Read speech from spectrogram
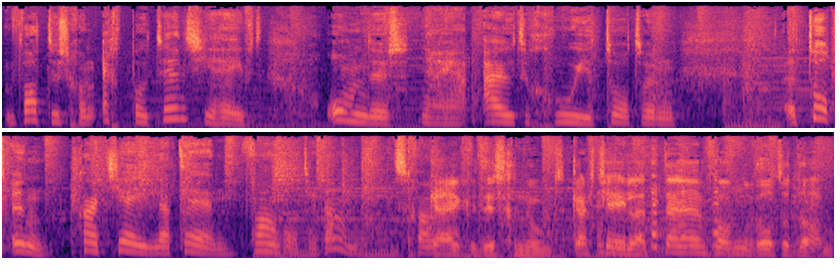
wat dus gewoon echt potentie heeft om dus nou ja, uit te groeien tot een, eh, tot een Cartier Latin van Rotterdam. Het is gewoon Kijk, het is genoemd. Quartier Latin van Rotterdam.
